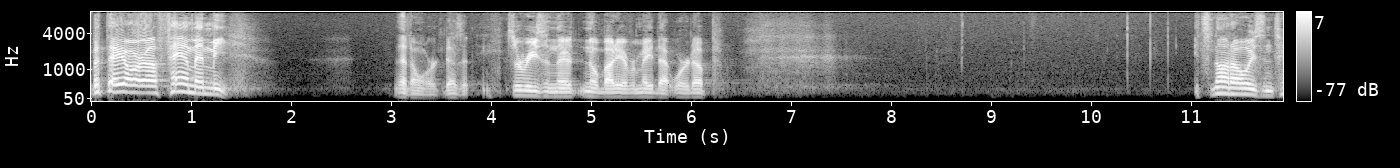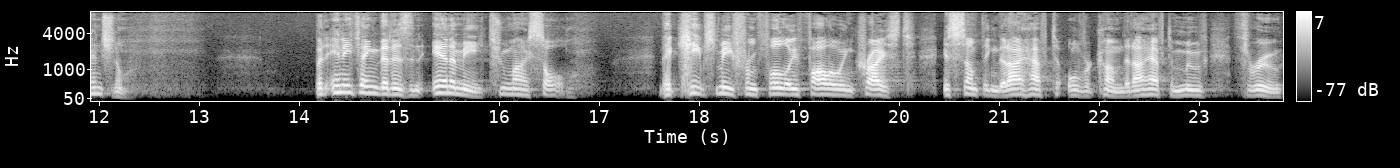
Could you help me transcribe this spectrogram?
but they are a family. That don't work, does it? It's the reason that nobody ever made that word up. It's not always intentional. But anything that is an enemy to my soul, that keeps me from fully following Christ, is something that I have to overcome, that I have to move through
